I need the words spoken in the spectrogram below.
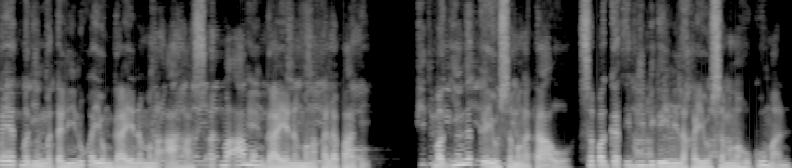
kaya't maging matalino kayong gaya ng mga ahas at maamong gaya ng mga kalapati. Mag-ingat kayo sa mga tao, sapagkat ibibigay nila kayo sa mga hukuman,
